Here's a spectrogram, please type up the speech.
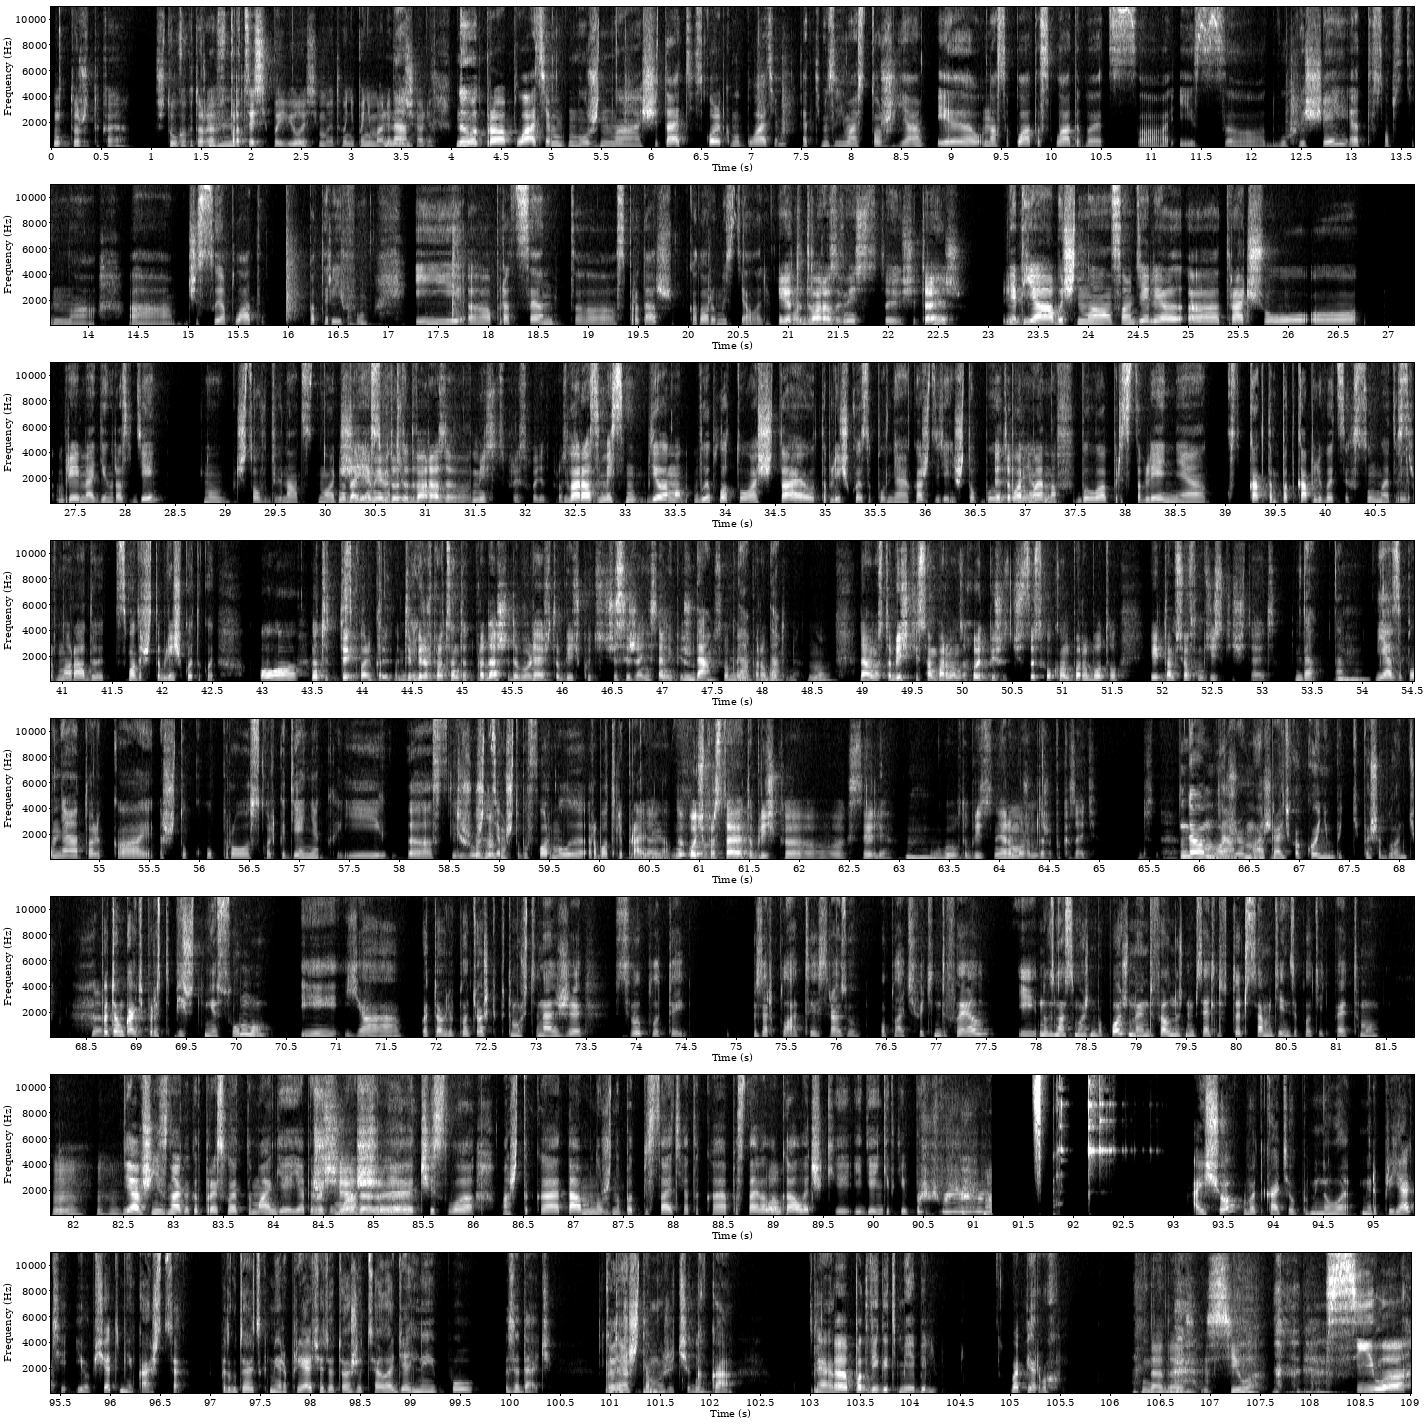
Ну, тоже такая штука, которая угу. в процессе появилась, и мы этого не понимали да. вначале. Ну и вот про платим нужно считать, сколько мы платим. Этим занимаюсь тоже я. И у нас оплата складывается из э, двух вещей. Это, собственно, а, часы оплаты по тарифу и э, процент с продаж, который мы сделали. И вот. это два раза в месяц ты считаешь? Нет, я обычно, на самом деле, э, трачу э, время один раз в день ну, часов 12 ночи. Ну да, я, я имею в виду, это два раза в месяц происходит просто. Два раза в месяц мы делаем выплату, а считаю, табличку я заполняю каждый день, чтобы это у барменов понятно. было представление, как там подкапливается их сумма, это все равно радует. Ты смотришь табличку и такой, о, ну, ты, ты, ты, ты берешь процент от продаж и добавляешь в табличку. Часы же они сами пишут, да, сколько да, они поработали. Да. Ну, да, у нас таблички, сам бармен заходит, пишет часы, сколько он поработал, и там все автоматически считается. Да, да. Угу. Я заполняю только штуку про сколько денег и э, слежу угу. тем, чтобы формулы работали правильно. Да. Ну, очень простая табличка в Excel, угу. в Google таблице, наверное, можем даже показать. Не знаю. Да, можем да, отдать какой-нибудь типа шаблончик. Да. Потом Катя просто пишет мне сумму, и я готовлю платежки, потому что нас же с выплатой зарплаты сразу уплачивать НДФЛ. И, ну, взнос можно попозже, но НДФЛ нужно обязательно в тот же самый день заплатить, поэтому... Я вообще не знаю, как это происходит, это магия. Я пишу вообще, Маше да, да, да. числа, Маша такая, там нужно подписать, я такая поставила О. галочки, и деньги такие... А еще вот Катя упомянула мероприятие, и вообще-то, мне кажется, подготовиться к мероприятию это тоже целый отдельный пул задач. Конечно. Даже тому же ЧГК. Э, подвигать мебель. Во-первых. Да-да, сила. Сила.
